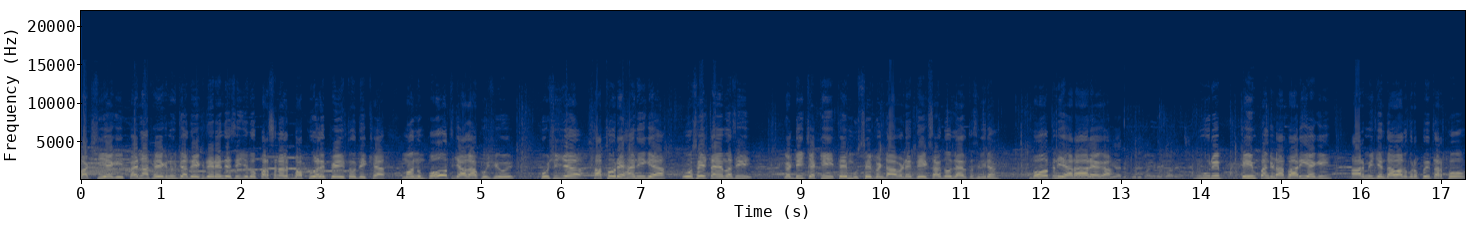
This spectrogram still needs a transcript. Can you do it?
ਬਖਸ਼ੀ ਹੈਗੀ। ਪਹਿਲਾਂ ਫੇਕ ਨਿਊਜ਼ਾਂ ਦੇਖਦੇ ਰਹਿੰਦੇ ਸੀ ਜਦੋਂ ਪਰਸਨਲ ਬਾਪੂ ਵਾਲੇ ਪੇਜ ਤੋਂ ਦੇਖਿਆ ਮਨ ਨੂੰ ਬਹੁਤ ਜ਼ਿਆਦਾ ਖੁਸ਼ੀ ਹੋਈ। ਖੁਸ਼ੀ 'ਚ ਸਾਥੋਂ ਰਿਹਾ ਨਹੀਂ ਗਿਆ। ਉਸੇ ਟਾਈਮ ਅਸੀਂ ਗੱਡੀ ਚੱਕੀ ਤੇ ਮੂਸੇ ਪਿੰਡ ਆ ਵੜੇ ਦੇਖ ਸਕਦੇ ਹੋ ਲਾਈਵ ਤਸਵੀਰਾਂ? ਬਹੁਤ ਨਜ਼ਾਰਾ ਆ ਰਿਹਾ ਹੈਗਾ। ਅੱਜ ਪੂਰੀ ਭੰਗੜੇ ਪਾ ਰਹੇ ਹੋ? ਪੂਰੀ ਟੀਮ ਭੰਗੜਾ ਪਾ ਰਹੀ ਹੈਗੀ। ਆਰਮੀ ਜਿੰਦਾਬਾਦ ਗਰੁੱਪ ਦੀ ਤਰਫੋਂ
